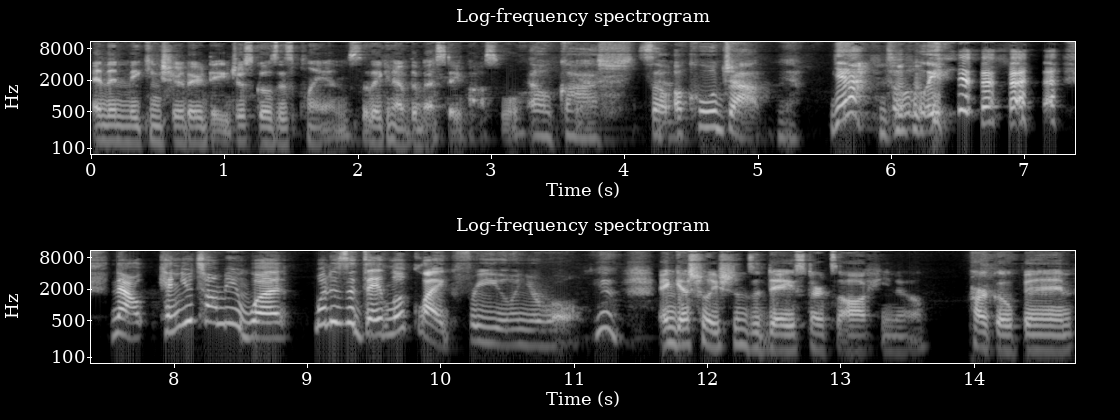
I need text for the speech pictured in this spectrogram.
and then making sure their day just goes as planned so they can have the best day possible. Oh gosh. So a cool job. Yeah. Yeah, totally. now, can you tell me what what does a day look like for you in your role? Yeah, and guest relations, a day starts off, you know, park open,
